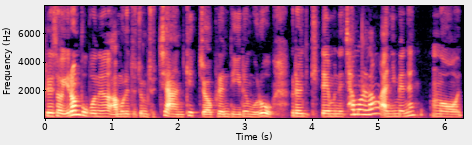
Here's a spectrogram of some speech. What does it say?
그래서 이런 부분은 아무래도 좀 좋지 않겠죠. 브랜드 이름으로 그렇기 때문에 차몰랑 아니면 때는 뭐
